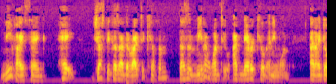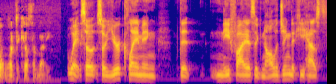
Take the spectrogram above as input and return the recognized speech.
Nephi is saying, hey, just because I have the right to kill him doesn't mean I want to. I've never killed anyone and I don't want to kill somebody. Wait, so so you're claiming that Nephi is acknowledging that he has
